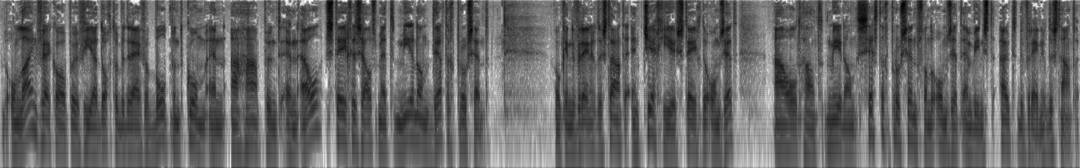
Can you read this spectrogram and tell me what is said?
De online verkopen via dochterbedrijven bol.com en ah.nl stegen zelfs met meer dan 30% Ook in de Verenigde Staten en Tsjechië steeg de omzet. Ahold haalt meer dan 60% van de omzet en winst uit de Verenigde Staten.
